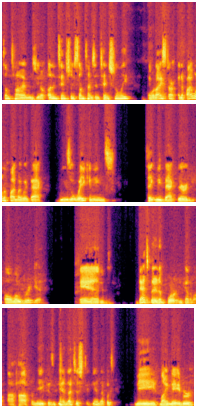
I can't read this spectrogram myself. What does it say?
Sometimes you know unintentionally, sometimes intentionally. And when I start, and if I want to find my way back, these awakenings take me back there all over again. And that's been an important kind of aha for me because again, that just again that puts me, my neighbor,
